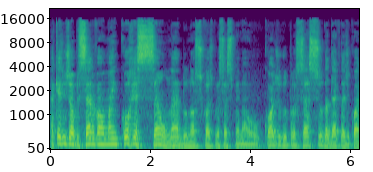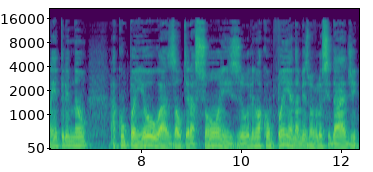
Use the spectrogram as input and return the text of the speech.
Aqui a gente observa uma incorreção né, do nosso Código de Processo Penal. O Código do Processo da década de 40 ele não acompanhou as alterações, ou ele não acompanha na mesma velocidade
